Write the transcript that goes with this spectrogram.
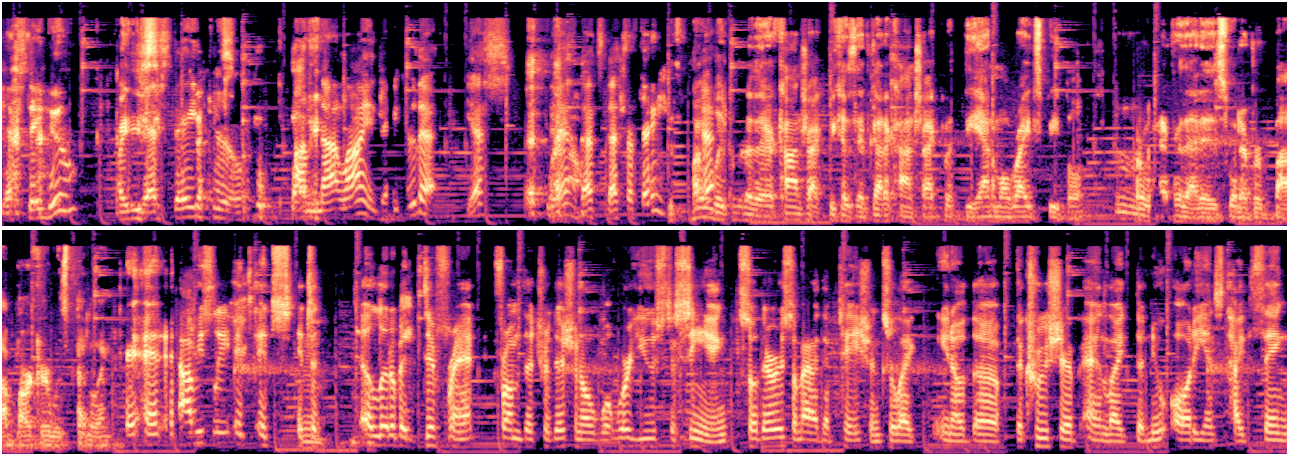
yes, they do. Are you Yes, they do. so I'm not lying. They do that. Yes. Yeah, that's that's the thing. It's probably part of their contract because they've got a contract with the animal rights people Mm. or whatever that is, whatever Bob Barker was peddling. and, and obviously it's it's it's a, a little bit different from the traditional what we're used to seeing so there is some adaptation to like you know the the cruise ship and like the new audience type thing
